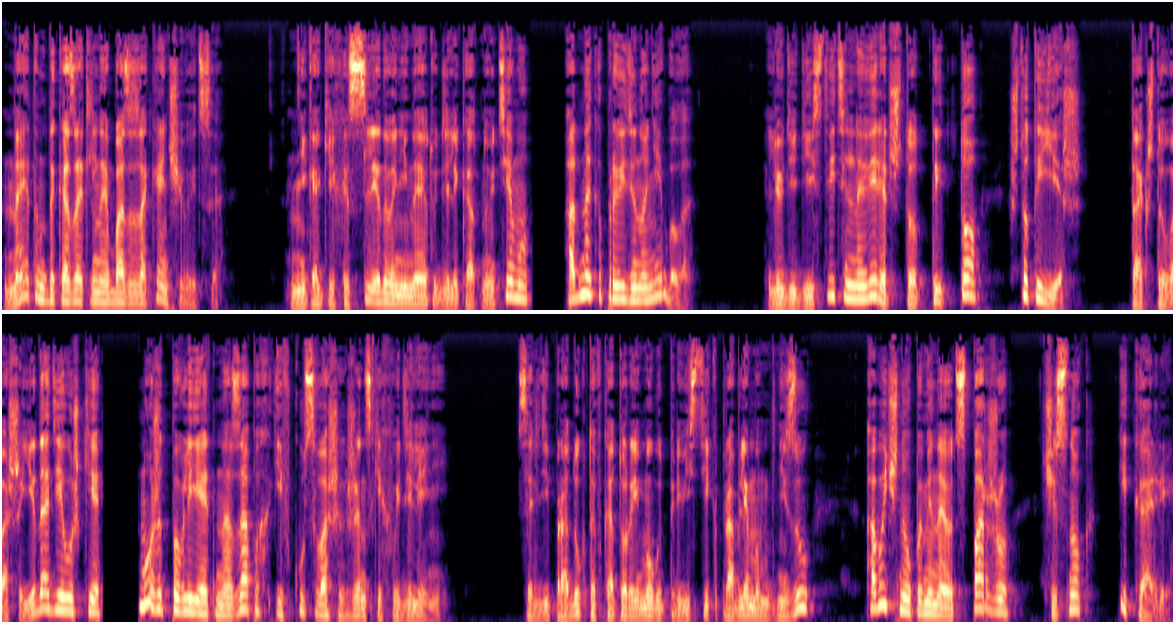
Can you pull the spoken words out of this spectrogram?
На этом доказательная база заканчивается. Никаких исследований на эту деликатную тему, однако, проведено не было. Люди действительно верят, что ты то, что ты ешь, так что ваша еда, девушки, может повлиять на запах и вкус ваших женских выделений. Среди продуктов, которые могут привести к проблемам внизу, обычно упоминают спаржу, чеснок и карри.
